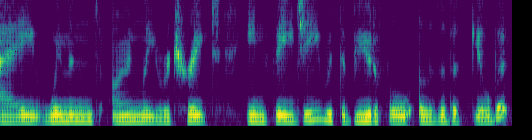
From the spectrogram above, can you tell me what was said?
a women's only retreat in Fiji with the beautiful Elizabeth Gilbert.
